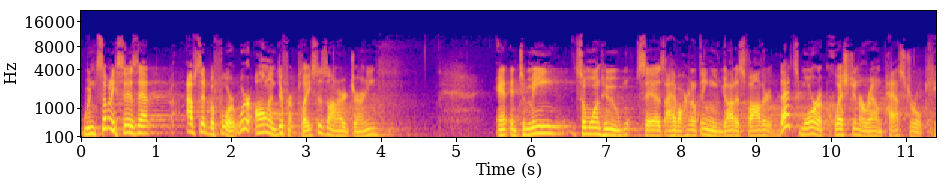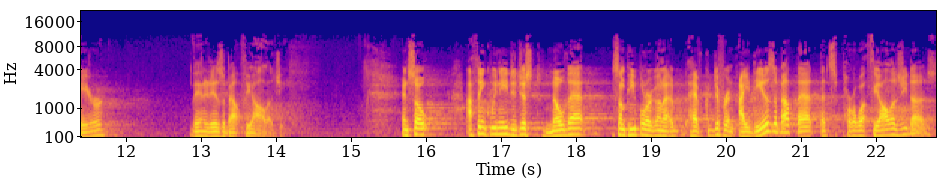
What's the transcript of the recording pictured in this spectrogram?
when somebody says that, I've said before, we're all in different places on our journey. And, and, to me, someone who says, I have a hard time thinking of God as Father, that's more a question around pastoral care than it is about theology. And so I think we need to just know that. Some people are going to have different ideas about that. That's part of what theology does.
